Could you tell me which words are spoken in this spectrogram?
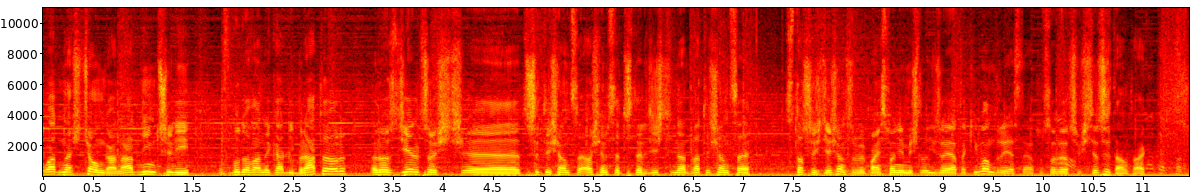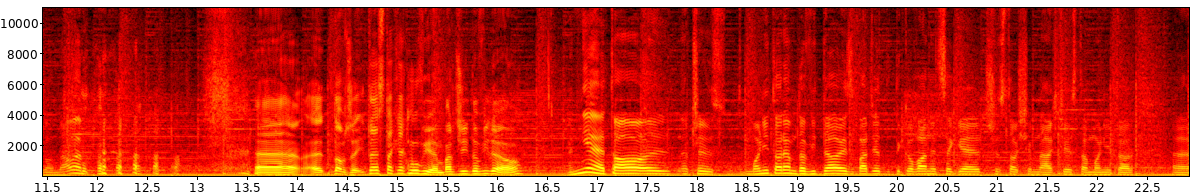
ładna ściąga nad nim, czyli wbudowany kalibrator, rozdzielczość e, 3840 na 2160, żeby Państwo nie myśleli, że ja taki mądry jestem, ja tu sobie oczywiście czytam, tak? też oglądałem. E, e, dobrze, i to jest tak jak mówiłem, bardziej do wideo. Nie, to znaczy monitorem do wideo jest bardziej dedykowany CG318. Jest to monitor e,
